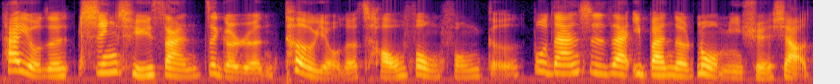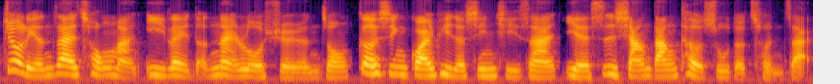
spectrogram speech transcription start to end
他有着星期三这个人特有的嘲讽风格，不单是在一般的糯米学校，就连在充满异类的奈落学人中，个性乖僻的星期三也是相当特殊的存在。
